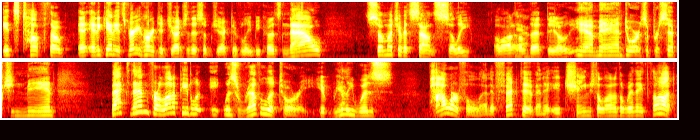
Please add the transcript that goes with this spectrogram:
it's tough though, and, and again, it's very hard to judge this objectively because now so much of it sounds silly. A lot yeah. of that, you know, yeah, man, doors of perception, man. Back then, for a lot of people, it, it was revelatory. It really yeah. was powerful and effective, and it, it changed a lot of the way they thought.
